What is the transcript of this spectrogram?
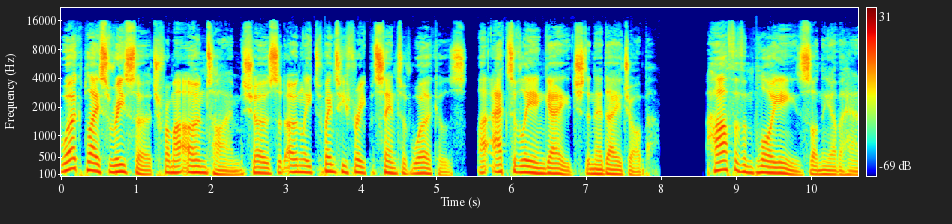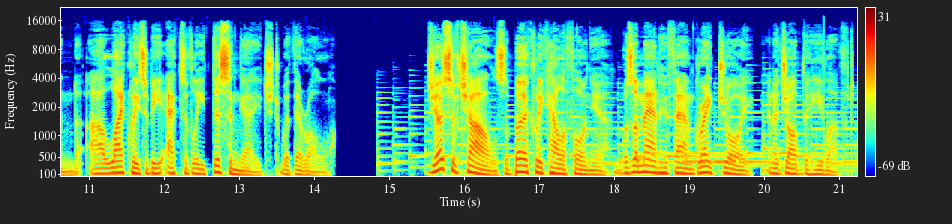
Workplace research from our own time shows that only 23% of workers are actively engaged in their day job. Half of employees, on the other hand, are likely to be actively disengaged with their role. Joseph Charles of Berkeley, California, was a man who found great joy in a job that he loved.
